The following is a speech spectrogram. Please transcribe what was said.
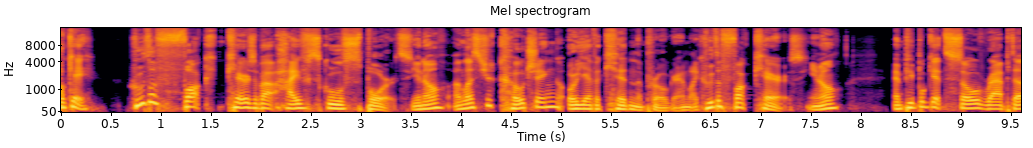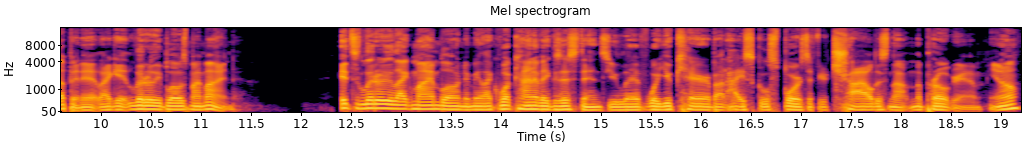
okay, who the fuck cares about high school sports? You know, unless you're coaching or you have a kid in the program, like who the fuck cares? You know, and people get so wrapped up in it, like it literally blows my mind. It's literally like mind blowing to me, like what kind of existence you live where you care about high school sports if your child is not in the program, you know?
